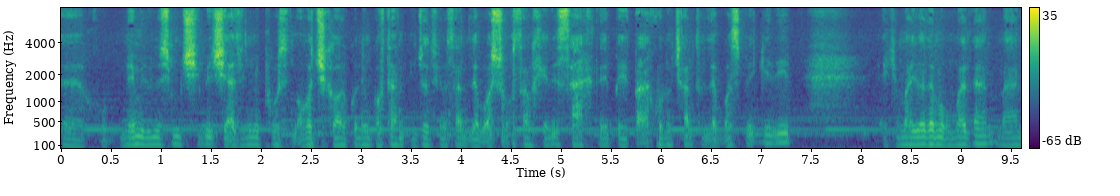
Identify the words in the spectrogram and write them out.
خب نمی‌دونستیم چی چی از این می‌پرسیم. آقا چیکار کنیم؟ گفتن اینجا که مثلا لباس شخصم خیلی سخته برید برای خودم چند تا لباس بگیرید. که من یادم اومدم من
